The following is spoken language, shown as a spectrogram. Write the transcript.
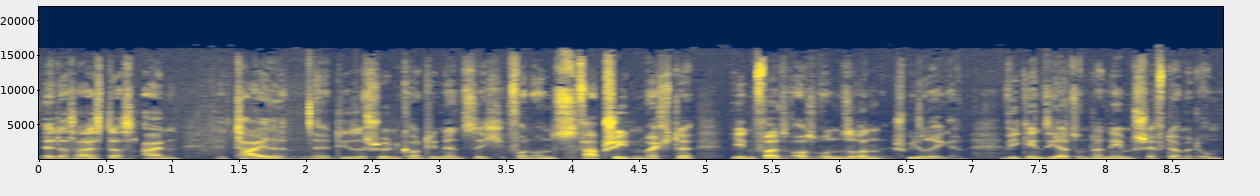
Äh, das heißt, dass ein Teil äh, dieses schönen Kontinents sich von uns verabschieden möchte, jedenfalls aus unseren Spielregeln. Wie gehen Sie als Unternehmenschef damit um?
